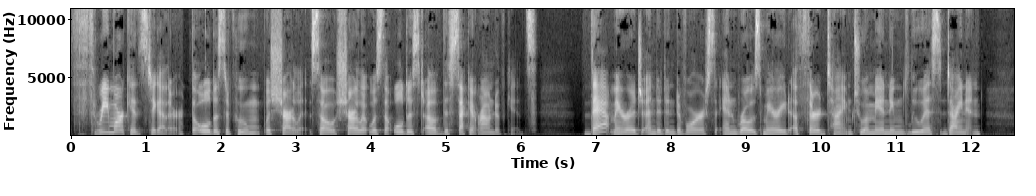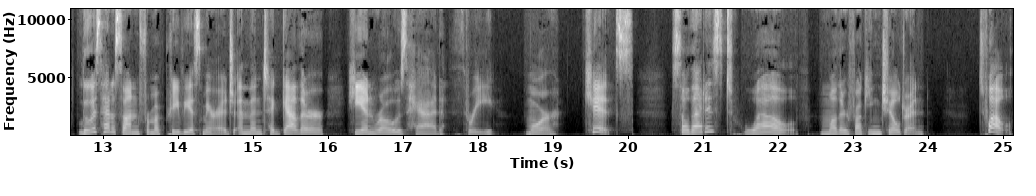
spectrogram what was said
three more kids together, the oldest of whom was Charlotte. So Charlotte was the oldest of the second round of kids. That marriage ended in divorce, and Rose married a third time to a man named Louis Dinan. Louis had a son from a previous marriage, and then together, he and Rose had three more kids. So that is 12 motherfucking children. 12,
